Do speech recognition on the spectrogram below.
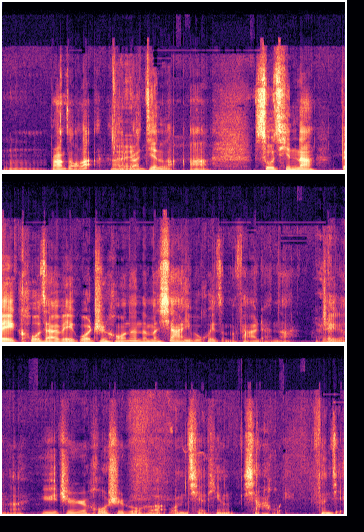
嗯，不让走了，啊，软禁了啊。苏秦呢，被扣在魏国之后呢，那么下一步会怎么发展呢？这个呢，预知后事如何，我们且听下回分解。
